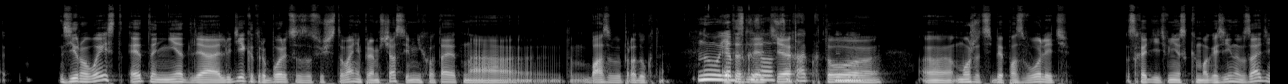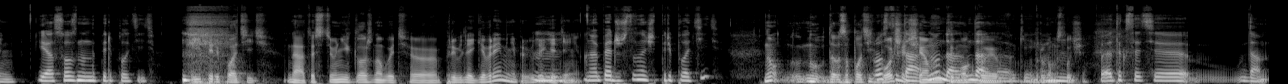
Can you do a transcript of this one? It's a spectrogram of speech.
Zero Waste — это не для людей, которые борются за существование прямо сейчас, им не хватает на там, базовые продукты. Ну, я это бы сказала, для тех, что так. кто угу. может себе позволить сходить в несколько магазинов за день. И осознанно переплатить. И переплатить. Да, то есть у них должно быть э, привилегия времени, привилегия mm-hmm. денег. Но опять же, что значит переплатить? Ну, ну да, заплатить Просто больше, да. чем ну, да, ты мог да, бы да, в другом mm-hmm. случае. Это, кстати, да,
